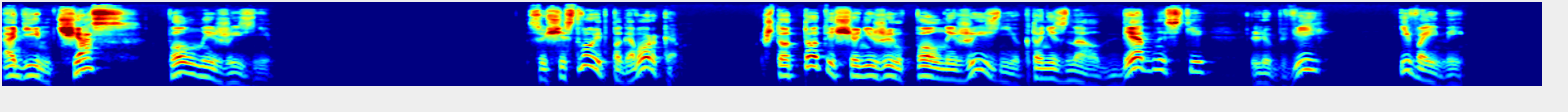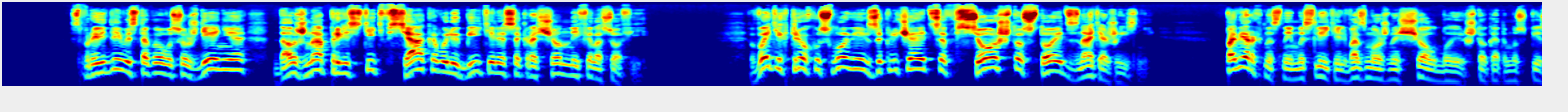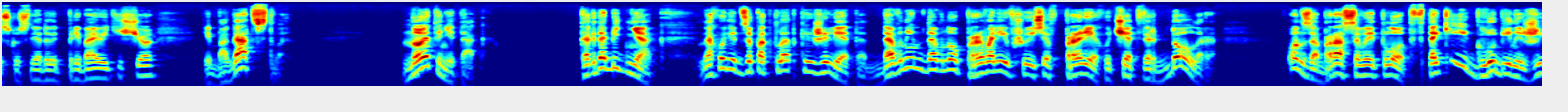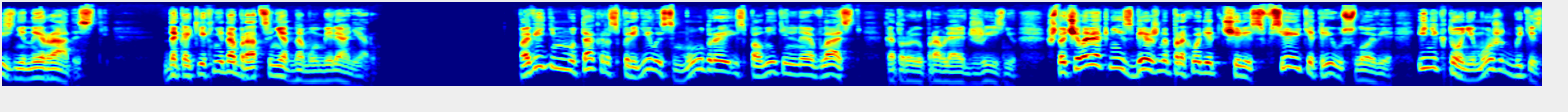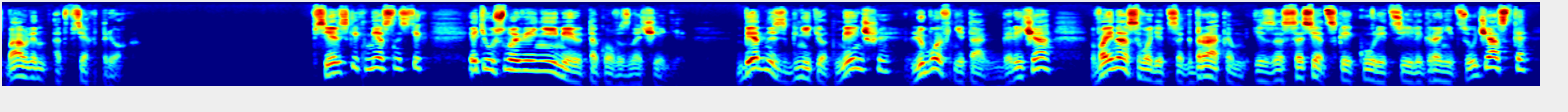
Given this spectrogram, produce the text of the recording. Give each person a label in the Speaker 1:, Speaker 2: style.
Speaker 1: Один час полной жизни. Существует поговорка, что тот еще не жил полной жизнью, кто не знал бедности, любви и войны. Справедливость такого суждения должна прельстить всякого любителя сокращенной философии. В этих трех условиях заключается все, что стоит знать о жизни. Поверхностный мыслитель, возможно, счел бы, что к этому списку следует прибавить еще и богатство. Но это не так. Когда бедняк находит за подкладкой жилета давным-давно провалившуюся в прореху четверть доллара, он забрасывает лот в такие глубины жизненной радости, до каких не добраться ни одному миллионеру. По-видимому, так распорядилась мудрая исполнительная власть, которая управляет жизнью, что человек неизбежно проходит через все эти три условия, и никто не может быть избавлен от всех трех. В сельских местностях эти условия не имеют такого значения. Бедность гнетет меньше, любовь не так горяча, война сводится к дракам из-за соседской курицы или границы участка.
